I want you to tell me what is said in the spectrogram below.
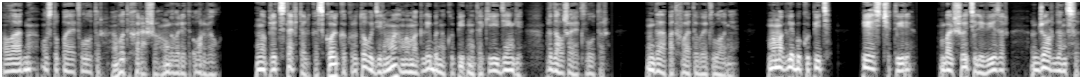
«Ладно», — уступает Лутер. «А вот и хорошо», — говорит Орвел. «Но представь только, сколько крутого дерьма мы могли бы накупить на такие деньги», — продолжает Лутер. «Да», — подхватывает Лони. «Мы могли бы купить PS4, большой телевизор, Джорданса.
